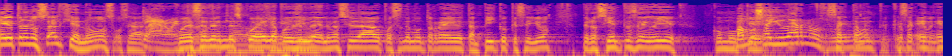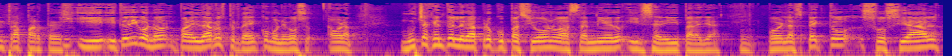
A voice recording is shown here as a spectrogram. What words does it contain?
hay otra nostalgia, ¿no? O sea, Claro, puede ser de una claro, escuela, puede ser de una ciudad, o puede ser de Monterrey, de Tampico, qué sé yo, pero siéntese, oye, como Vamos que- a ayudarnos, güey, ¿no? Exactamente, que exactamente. entra parte de eso. Y, y- y te digo, ¿no? Para ayudarnos, pero también como negocio. Ahora, mucha gente le da preocupación o hasta miedo irse de ahí para allá. Mm. Por el aspecto social,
